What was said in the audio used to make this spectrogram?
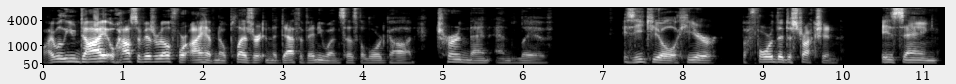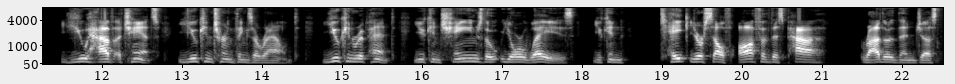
Why will you die, O house of Israel? For I have no pleasure in the death of anyone, says the Lord God. Turn then and live. Ezekiel here before the destruction is saying, you have a chance. You can turn things around. You can repent. You can change the, your ways. You can take yourself off of this path rather than just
